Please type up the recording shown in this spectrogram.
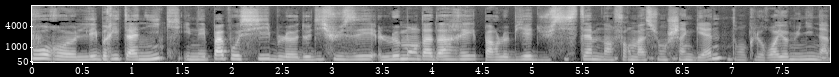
Pour euh, les Britanniques, il n'est pas possible de diffuser le mandat d'arrêt par le biais du système d'information Schengen. Donc le Royaume-Uni n'a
